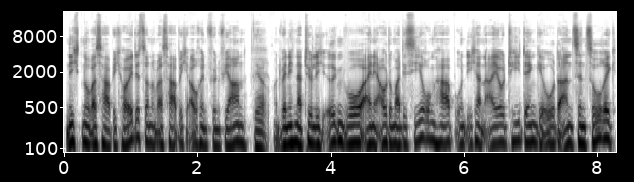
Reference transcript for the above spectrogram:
Nicht nur, was habe ich heute, sondern was habe ich auch in fünf Jahren. Ja. Und wenn ich natürlich irgendwo eine Automatisierung habe und ich an IoT denke oder an Sensorik,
